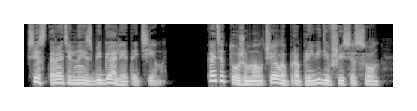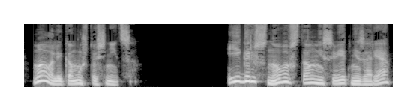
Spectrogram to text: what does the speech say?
Все старательно избегали этой темы. Катя тоже молчала про привидевшийся сон, мало ли кому что снится. Игорь снова встал ни свет ни заря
